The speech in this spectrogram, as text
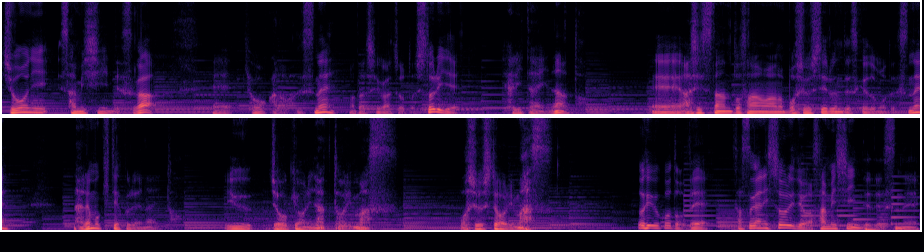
非常に寂しいんですが、えー今日からはですね私がちょっと一人でやりたいなと、えーアシスタントさんはあの募集してるんですけどもですね誰も来てくれないという状況になっております。募集しております。ということでさすがに一人では寂しいんでですね。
